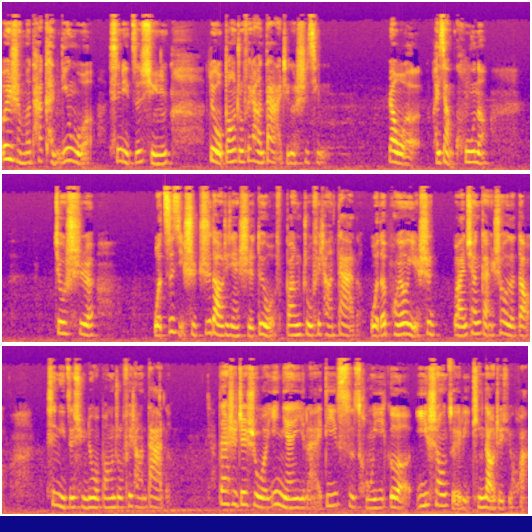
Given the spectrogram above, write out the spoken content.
为什么他肯定我心理咨询对我帮助非常大这个事情让我很想哭呢？就是我自己是知道这件事对我帮助非常大的，我的朋友也是完全感受得到心理咨询对我帮助非常大的。但是这是我一年以来第一次从一个医生嘴里听到这句话，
